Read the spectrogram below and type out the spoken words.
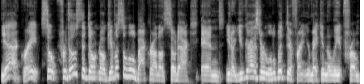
Yeah, great. So for those that don't know, give us a little background on SODAQ. And you know, you guys are a little bit different. You're making the leap from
